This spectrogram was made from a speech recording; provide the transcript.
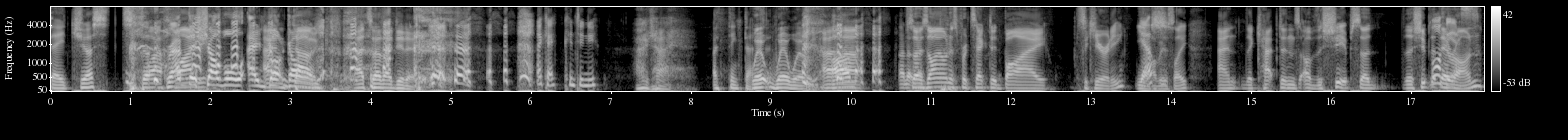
They just st- grabbed the shovel and got And going. dug. That's how they did it. Okay, continue. Okay. I think that's Where, it. where were we? Uh, I don't so know. Zion is protected by security, Yes. obviously, and the captains of the ship. So the ship that they're Morpheus. on,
